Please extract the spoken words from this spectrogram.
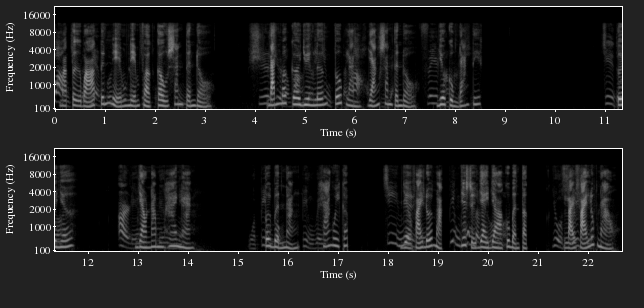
mà từ bỏ tín niệm niệm phật cầu sanh tịnh độ. Đánh mất cơ duyên lớn, tốt lành, giảng sanh tịnh độ, vô cùng đáng tiếc. Tôi nhớ, vào năm 2000 tôi bệnh nặng, khá nguy cấp. Giờ phải đối mặt với sự dày dò của bệnh tật lại phải lúc nào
